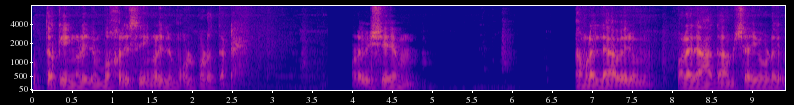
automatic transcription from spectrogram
ഉത്തക്കയങ്ങളിലും മുഖലിസീങ്ങളിലും ഉൾപ്പെടുത്തട്ടെ. നമ്മുടെ വിഷയം നമ്മളെല്ലാവരും വളരെ ആകാംക്ഷയോട്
